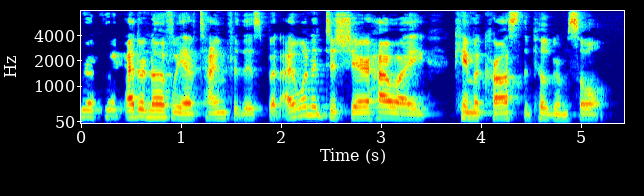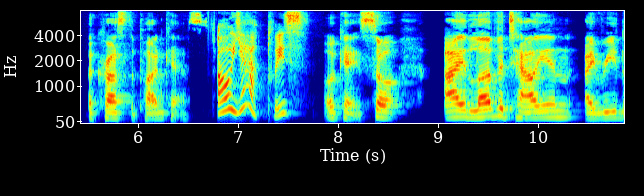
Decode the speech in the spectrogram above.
real quick? I don't know if we have time for this, but I wanted to share how I came across the Pilgrim Soul across the podcast. Oh, yeah, please. Okay. So I love Italian. I read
